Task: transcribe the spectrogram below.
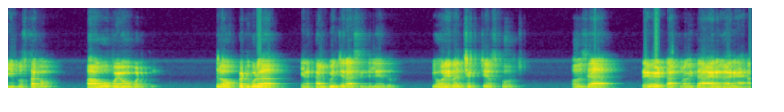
ఈ పుస్తకం బాగా ఉపయోగపడుతుంది. ఇందులో ఒక్కటి కూడా నేను కల్పించి రాసింది లేదు. ఎవరైనా చెక్ చేసుకోవచ్చు. బహుశా ప్రైవేట్ టాక్లో అయితే ఆయన కానీ ఆయన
